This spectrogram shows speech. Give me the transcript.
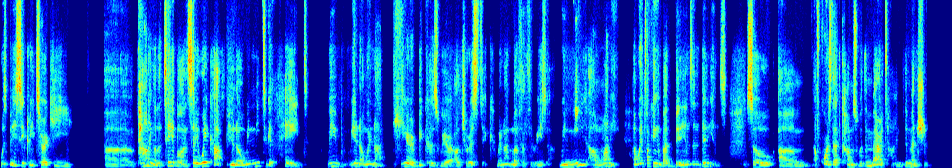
was basically Turkey uh, pounding on the table and say, wake up, you know, we need to get paid. We, you know, we're not here because we are altruistic. We're not Mother Teresa. We need our money. And we're talking about billions and billions. So, um, of course, that comes with the maritime dimension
